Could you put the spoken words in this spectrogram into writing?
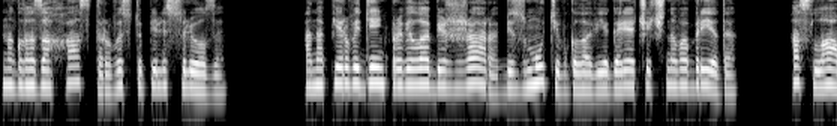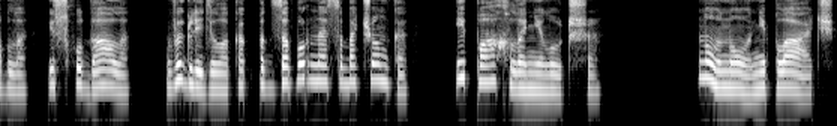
На глазах Астер выступили слезы. Она первый день провела без жара, без мути в голове горячечного бреда. Ослабла, исхудала, выглядела как подзаборная собачонка и пахла не лучше. «Ну-ну, не плачь».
